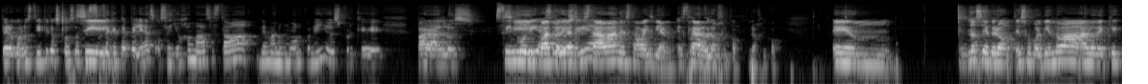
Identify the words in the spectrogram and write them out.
Pero con las típicas cosas Sí. de que te peleas, o sea, yo jamás estaba de mal humor con ellos porque para los cinco sí, días cuatro que días que estaban, estabais bien. Exacto. Claro, lógico, lógico. No sé, pero eso, volviendo a, a lo de qué,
